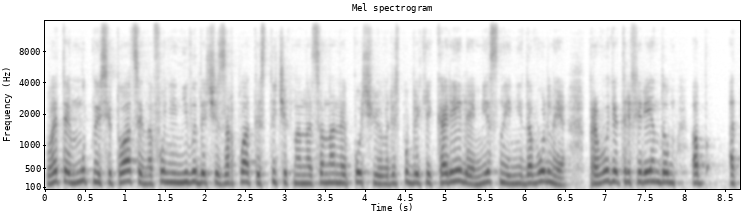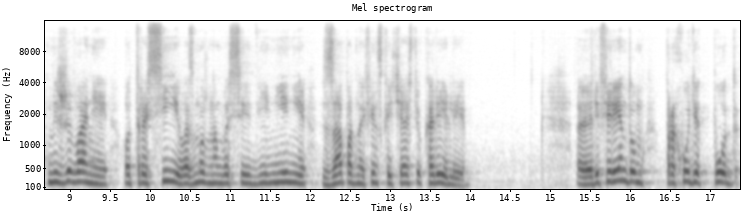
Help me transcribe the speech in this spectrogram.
В этой мутной ситуации на фоне невыдачи зарплат и стычек на национальной почве в Республике Карелия местные недовольные проводят референдум об отмежевании от России и возможном воссоединении с западной финской частью Карелии. Э, Референдум проходит под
